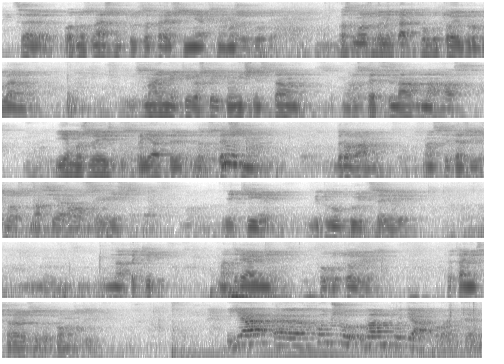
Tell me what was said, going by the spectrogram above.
Це однозначно тут заперечень ніяких не може бути. У вас можуть виникати побутові проблеми. Знаємо, який важкий економічний стан, росте ціна на газ. Є можливість посприяти забезпеченню дровами. У нас є держлізгосп, у нас є газ і ліс, які відгукуються і на такі матеріальні побутові питання стараються допомогти. Я е, хочу вам подякувати,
